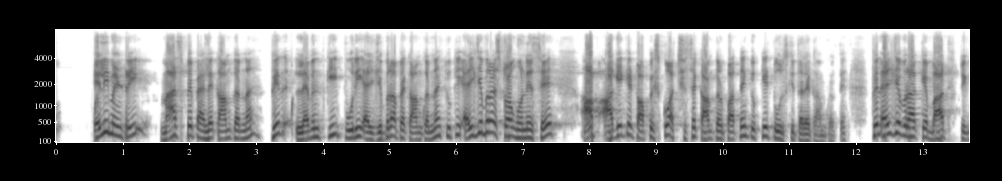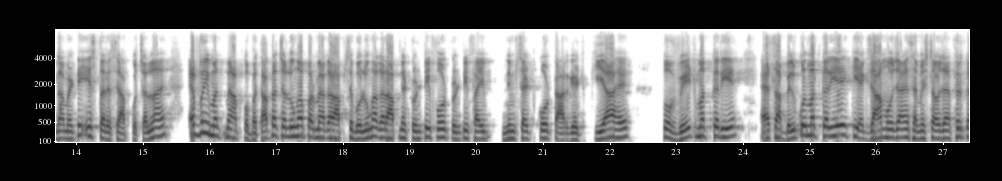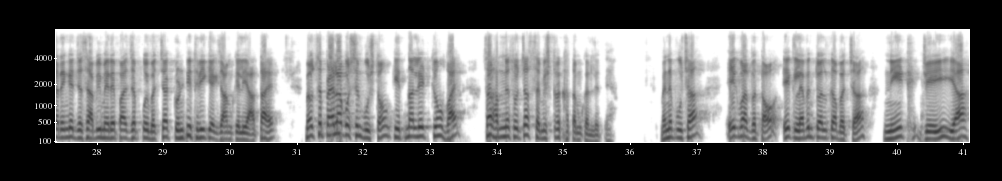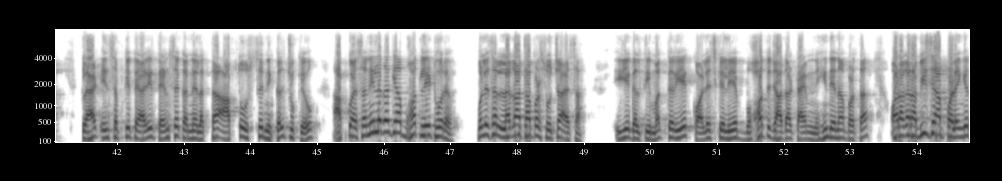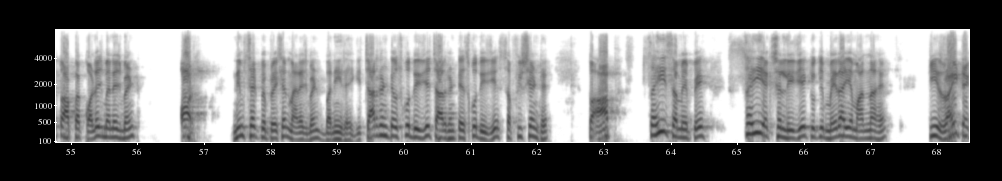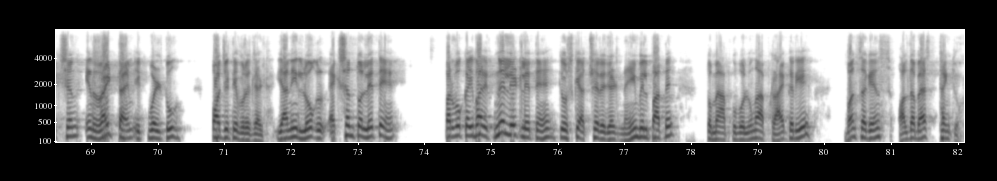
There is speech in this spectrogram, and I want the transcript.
एलिमेंट्री मैथ्स पे पहले काम करना है, फिर इलेवेंथ की पूरी एल्जिब्रा पे काम करना है, क्योंकि एल्जिब्रा स्ट्रांग होने से आप आगे के टॉपिक्स को अच्छे से काम कर पाते हैं, क्योंकि टूल्स की तरह काम करते हैं। फिर एल्जिब्रा के बाद टिग्नामेट्री इस तरह से आपको चलना है। एवरी मंथ में आपको बताता चलूँगा, पर मैं अगर आपसे बोलूँगा, अगर आपने 24 25 निमसेट को टारगेट किया है तो वेट मत करिए। ऐसा बिल्कुल मत करिए कि एग्ज़ाम हो जाए, सेमेस्टर हो जाए, फिर करेंगे। जैसे अभी मेरे पास जब कोई बच्चा 23 के एग्ज़ाम के लिए आता है, मैं उससे पहला क्वेश्चन पूछता हूँ कि इतना लेट क्यों? भाई सर, हमने सोचा सेमेस्टर खत्म कर लेते हैं। मैंने पूछा, एक बात बताओ, एक इलेवन ट्वेल्थ का बच्चा नीट, जेई या क्लैट इन सब की तैयारी टेंथ से करने लगता है आप तो उससे निकल चुके हो। आपको ऐसा नहीं लगा कि आप बहुत लेट हो रहे हो? बोले, सर, लगा था पर सोचा ऐसा। ये गलती मत करिए। कॉलेज के लिए बहुत ज़्यादा टाइम नहीं देना पड़ता। और अगर अभी से आप पढ़ेंगे तो आपका कॉलेज मैनेजमेंट और निमसेट प्रिपरेशन मैनेजमेंट बनी रहेगी। चार घंटे उसको दीजिए, चार घंटे इसको दीजिए सफिशियंट है। तो आप सही समय पे सही एक्शन लीजिए, क्योंकि मेरा यह मानना है कि right action in right time equal to positive result यानी लोग एक्शन तो लेते हैं, पर वो कई बार इतने लेट लेते हैं कि उसके अच्छे रिज़ल्ट नहीं मिल पाते। तो मैं आपको बोलूँगा आप ट्राई करिए। Once again all the best thank you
